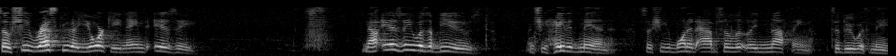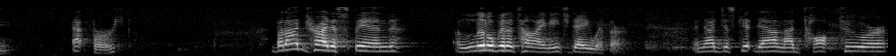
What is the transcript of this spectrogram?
so she rescued a Yorkie named Izzy. Now, Izzy was abused, and she hated men, so she wanted absolutely nothing to do with me at first. But I'd try to spend a little bit of time each day with her and I'd just get down and I'd talk to her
